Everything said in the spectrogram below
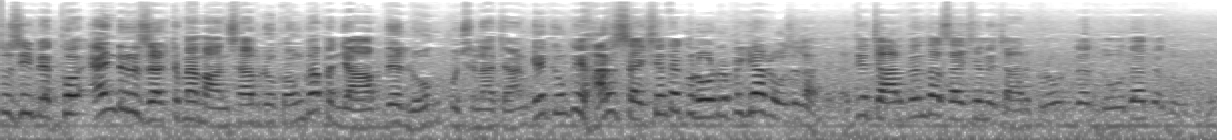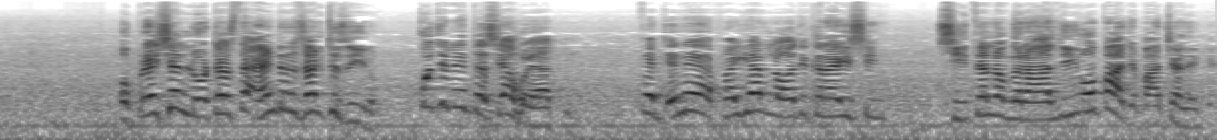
ਤੁਸੀਂ ਵੇਖੋ ਐਂਡ ਰਿਜ਼ਲਟ ਮੈਂ ਮਾਨ ਸਾਹਿਬ ਨੂੰ ਕਹੂੰਗਾ, ਪੰਜਾਬ ਦੇ ਲੋਕ ਪੁੱਛਣਾ ਚਾਹਣਗੇ, ਕਿਉਂਕਿ ਹਰ ਸੈਸ਼ਨ ਤੇ ਕਰੋੜ ਰੁਪਈਆ ਰੋਜ਼ ਲੱਗਦਾ। ਜੇ 4 ਦਿਨ ਦਾ ਸੈਸ਼ਨ ਹੈ 4 ਕਰੋੜ, ਤੇ 2 ਦਾ ਤੇ 2 ਆਪਰੇਸ਼ਨ ਲੋਟਸ ਦਾ ਐਂਡ ਰਿਜ਼ਲਟ ਜ਼ੀਰੋ ਕੁਝ ਨਹੀਂ ਦੱਸਿਆ ਹੋਇਆ ਕੀ। ਤੇ ਜਿਹਨੇ ਐਫ ਆਈ ਆਰ ਲੌਜ ਕਰਾਈ ਸੀ, ਸੀਤਲ ਲੰਗਰਾਲ ਜੀ, ਉਹ ਭਾਜਪਾ ਚਲੇ ਗਏ।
